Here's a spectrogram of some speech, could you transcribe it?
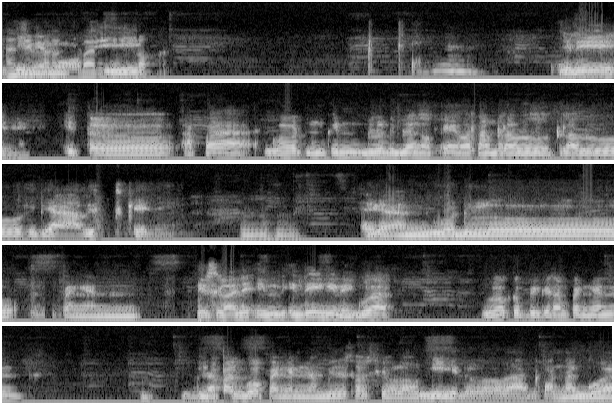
anjing Bikin merek ban. Jadi itu apa gue mungkin dulu dibilang oke orang terlalu terlalu idealis kayaknya. Mhm. ya kan gue dulu pengen istilahnya in- intinya gini gue gue kepikiran pengen kenapa gue pengen ngambil sosiologi dulu kan karena gue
